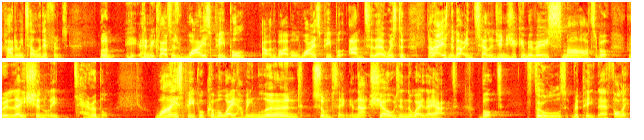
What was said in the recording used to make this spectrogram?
How do we tell the difference? Well, Henry Cloud says wise people out of the Bible, wise people add to their wisdom. Now that isn't about intelligence, you can be very smart but relationally terrible. Wise people come away having learned something, and that shows in the way they act. But fools repeat their folly.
